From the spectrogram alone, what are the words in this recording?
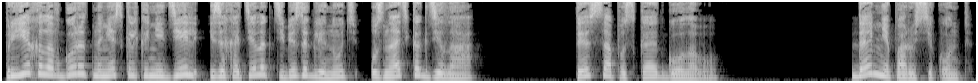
Приехала в город на несколько недель и захотела к тебе заглянуть, узнать, как дела. Тесса опускает голову. Дай мне пару секунд.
